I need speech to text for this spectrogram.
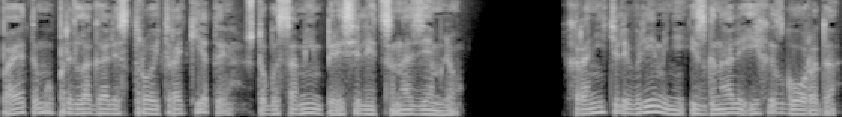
Поэтому предлагали строить ракеты, чтобы самим переселиться на Землю. Хранители времени изгнали их из города.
